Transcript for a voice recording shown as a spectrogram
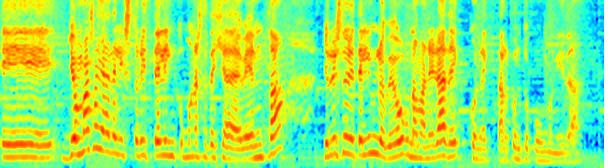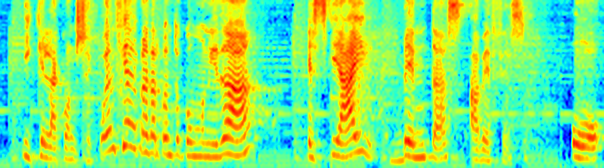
eh, yo más allá del storytelling como una estrategia de venta, yo el storytelling lo veo una manera de conectar con tu comunidad. y que la consecuencia de conectar con tu comunidad es que hay ventas a veces. O,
